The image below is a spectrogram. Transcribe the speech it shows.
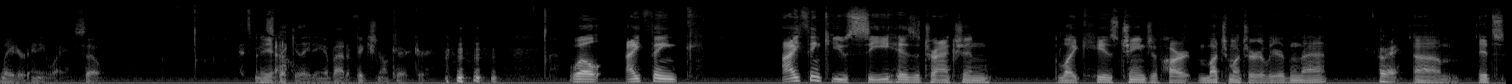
later anyway. So that's me Yeah. speculating about a fictional character. Well, I think I think you see his attraction like his change of heart much much earlier than that. okay. Um it's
